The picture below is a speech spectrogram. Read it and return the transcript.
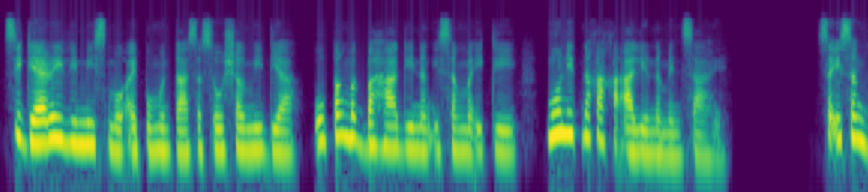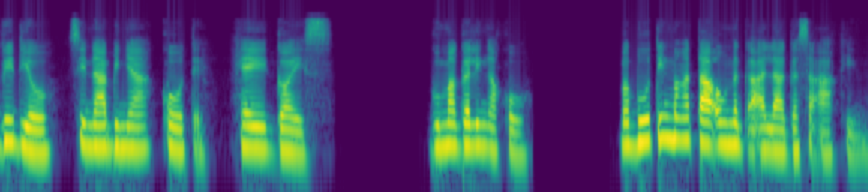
si Gary Lee mismo ay pumunta sa social media upang magbahagi ng isang maikli ngunit nakakaaliw na mensahe. Sa isang video, sinabi niya, quote, Hey guys! Gumagaling ako. Mabuting mga taong nag-aalaga sa akin.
